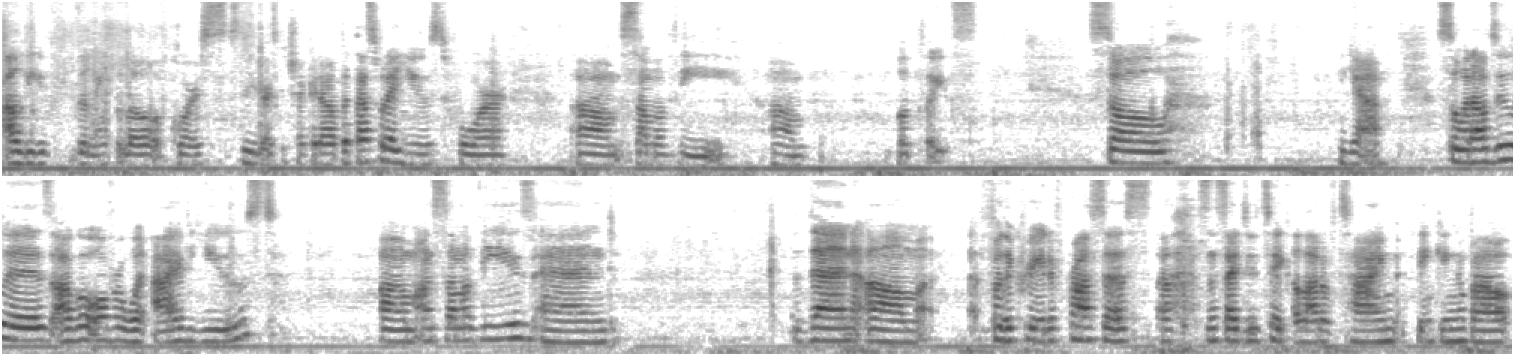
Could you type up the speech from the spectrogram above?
I'll leave the link below, of course, so you guys can check it out. But that's what I used for um, some of the um, book plates. So yeah, so what I'll do is I'll go over what I've used um, on some of these and then um, for the creative process, uh, since I do take a lot of time thinking about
